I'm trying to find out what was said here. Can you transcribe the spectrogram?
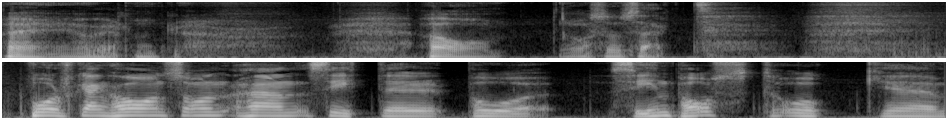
nej, jag vet inte. Ja, och som sagt. Wolfgang Hansson, han sitter på sin post och eh,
